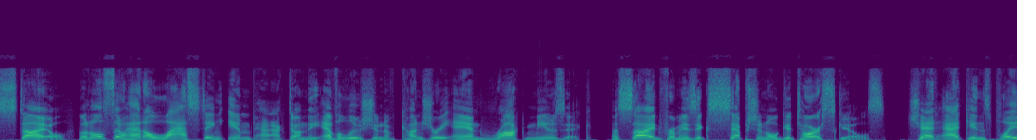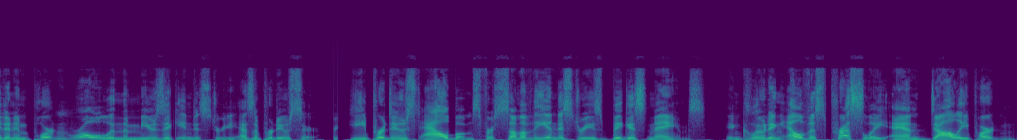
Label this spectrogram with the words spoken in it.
style, but also had a lasting impact on the evolution of country and rock music. Aside from his exceptional guitar skills, Chet Atkins played an important role in the music industry as a producer. He produced albums for some of the industry's biggest names, including Elvis Presley and Dolly Parton.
